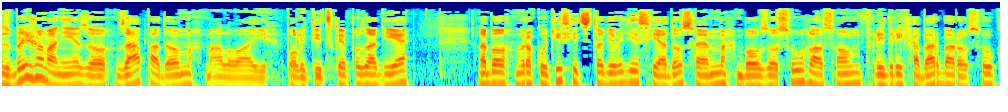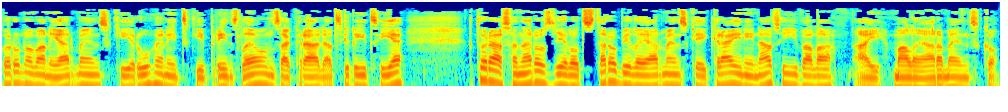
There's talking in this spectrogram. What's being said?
Zbližovanie so Západom malo aj politické pozadie – lebo v roku 1198 bol so súhlasom Friedricha Barbarosu korunovaný arménsky rúhenický princ Leon za kráľa Cilície, ktorá sa na rozdiel od starobilej arménskej krajiny nazývala aj Malé Arménsko.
